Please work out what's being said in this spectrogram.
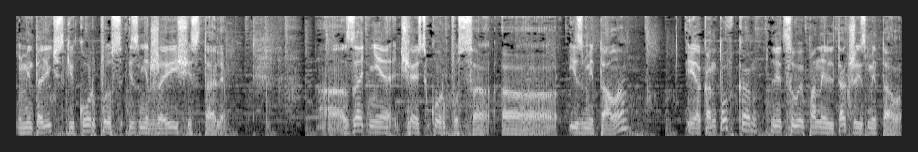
металлический корпус из нержавеющей стали. Задняя часть корпуса э, из металла, и окантовка лицевой панели также из металла.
